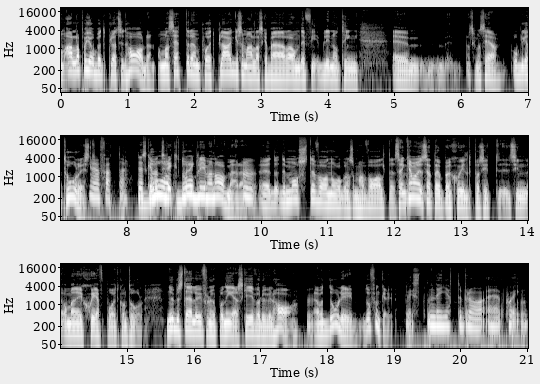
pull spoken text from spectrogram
Om alla på jobbet plötsligt har den, om man sätter den på ett plagg som alla ska bära, om det blir någonting eh, vad ska man säga, obligatoriskt. Jag fattar. Det ska då, vara tryggt Då blir man av med det. Mm. Eh, det måste vara någon som har valt det. Sen kan man ju sätta upp en skylt på sitt, sin, om man är chef på ett kontor. Nu beställer vi från upp och ner, skriv vad du vill ha. Mm. Ja, men då, blir, då funkar det ju. Visst, men det är jättebra eh, poäng.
